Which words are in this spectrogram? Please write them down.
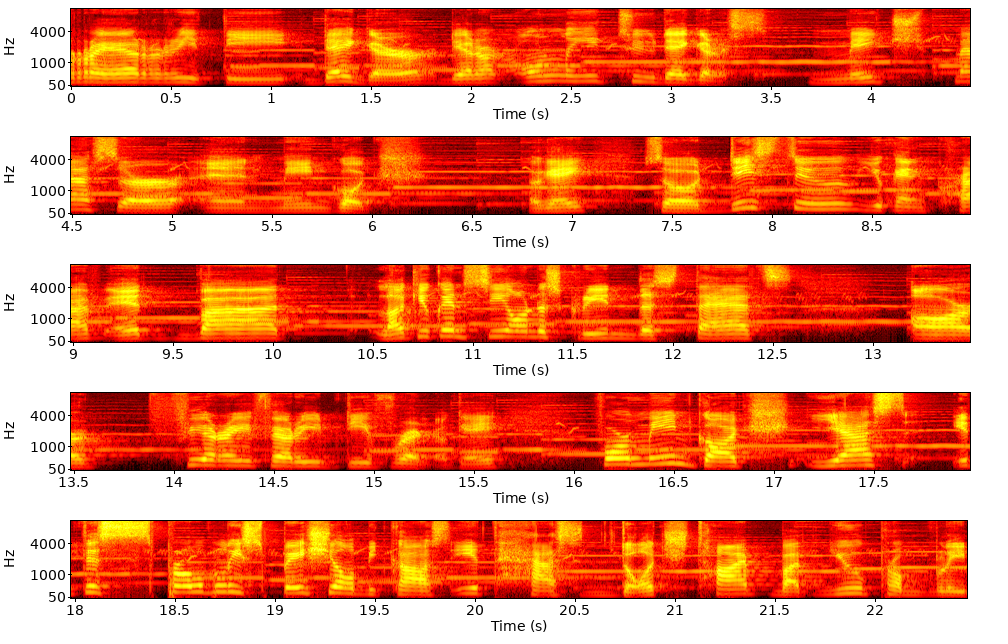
Rarity Dagger, there are only two daggers, Mage Masher and Main Gauche. Okay, so these two you can craft it, but like you can see on the screen, the stats are very very different. Okay, for Main Gauche, yes, it is probably special because it has dodge type, but you probably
